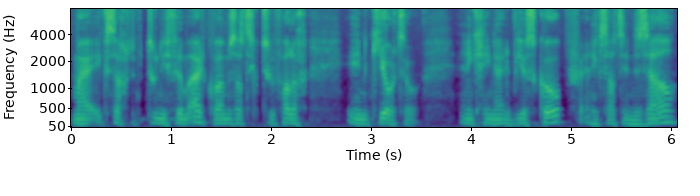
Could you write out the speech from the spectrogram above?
Maar ik zag, toen die film uitkwam, zat ik toevallig in Kyoto. En ik ging naar de bioscoop en ik zat in de zaal.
